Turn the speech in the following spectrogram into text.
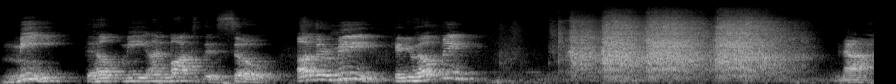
me to help me unbox this. So other me, can you help me? Nah.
